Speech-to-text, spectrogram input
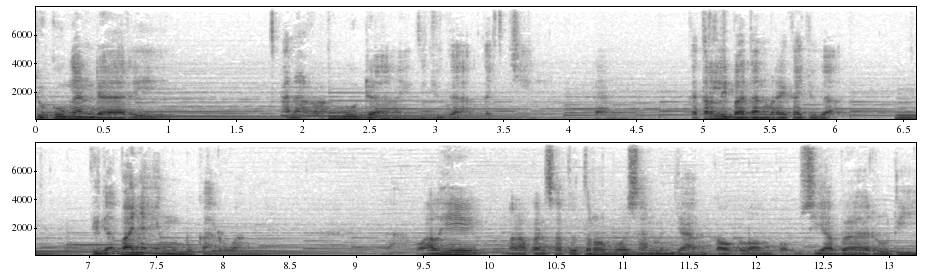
dukungan dari anak-anak muda itu juga kecil dan keterlibatan mereka juga tidak banyak yang membuka ruangnya. Nah, Walhi melakukan satu terobosan menjangkau kelompok usia baru di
